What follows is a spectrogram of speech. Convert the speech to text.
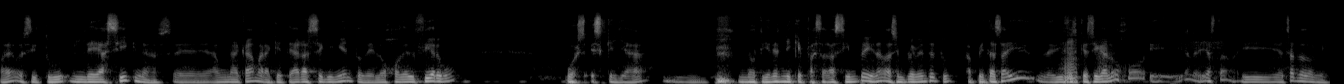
pues si tú le asignas eh, a una cámara que te haga seguimiento del ojo del ciervo, pues es que ya mm, no tienes ni que pasar a simple y nada, simplemente tú aprietas ahí, le dices que siga el ojo y ya, ya está, y echarte a dormir.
